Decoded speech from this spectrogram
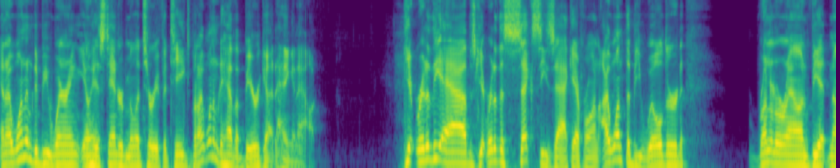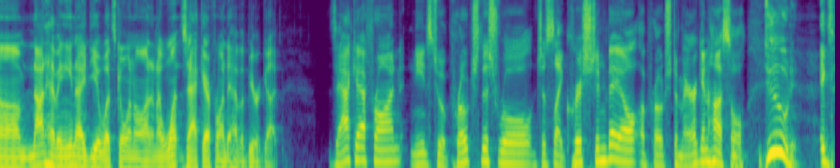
and I want him to be wearing, you know, his standard military fatigues, but I want him to have a beer gut hanging out. Get rid of the abs, get rid of the sexy Zac Efron. I want the bewildered, running around Vietnam, not having any idea what's going on, and I want Zac Efron to have a beer gut. Zac Efron needs to approach this role just like Christian Bale approached American Hustle. Dude, ex-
